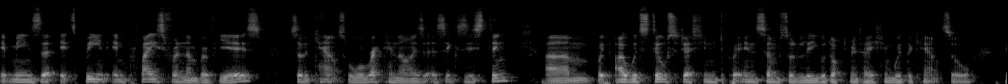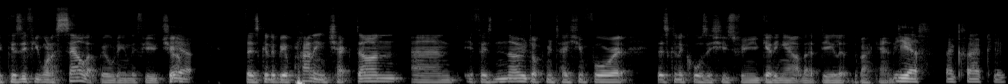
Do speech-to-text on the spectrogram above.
it means that it's been in place for a number of years, so the council will recognise it as existing. Um, but I would still suggest you need to put in some sort of legal documentation with the council because if you want to sell that building in the future, Yeah. there's going to be a planning check done, and if there's no documentation for it, there's going to cause issues for you getting out that deal at the back end. Yes, exactly.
